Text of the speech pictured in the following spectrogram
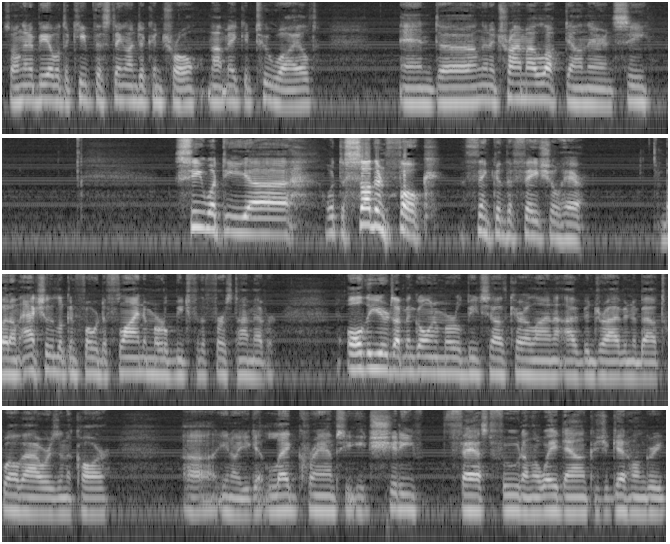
so I'm gonna be able to keep this thing under control, not make it too wild, and uh, I'm gonna try my luck down there and see see what the uh, what the southern folk think of the facial hair. But I'm actually looking forward to flying to Myrtle Beach for the first time ever. All the years I've been going to Myrtle Beach, South Carolina, I've been driving about 12 hours in a car uh, you know, you get leg cramps, you eat shitty fast food on the way down because you get hungry.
